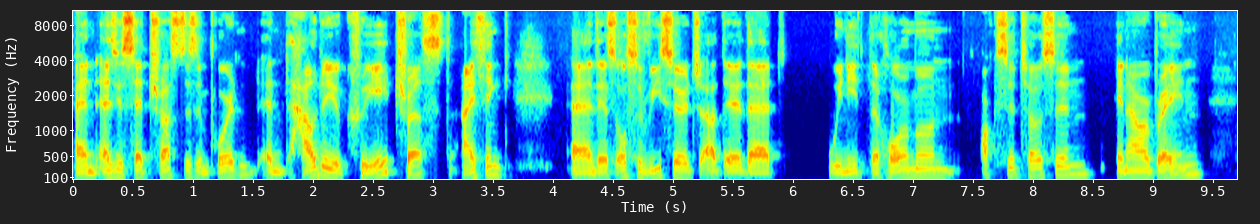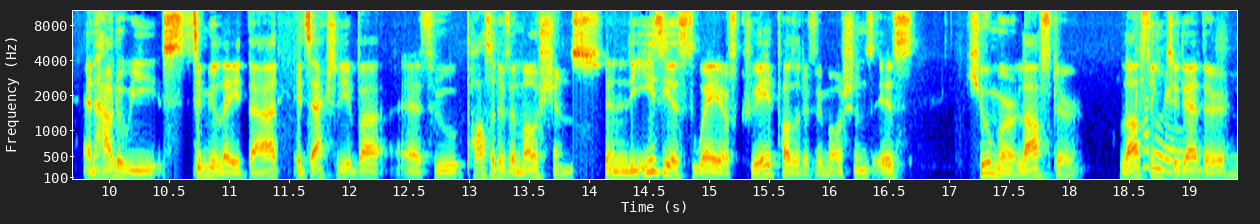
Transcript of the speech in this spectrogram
And as you said, trust is important. And how do you create trust? I think uh, there's also research out there that we need the hormone oxytocin in our brain. And how do we stimulate that? It's actually about uh, through positive emotions. And the easiest way of create positive emotions is humor, laughter, laughing Cuddling. together.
